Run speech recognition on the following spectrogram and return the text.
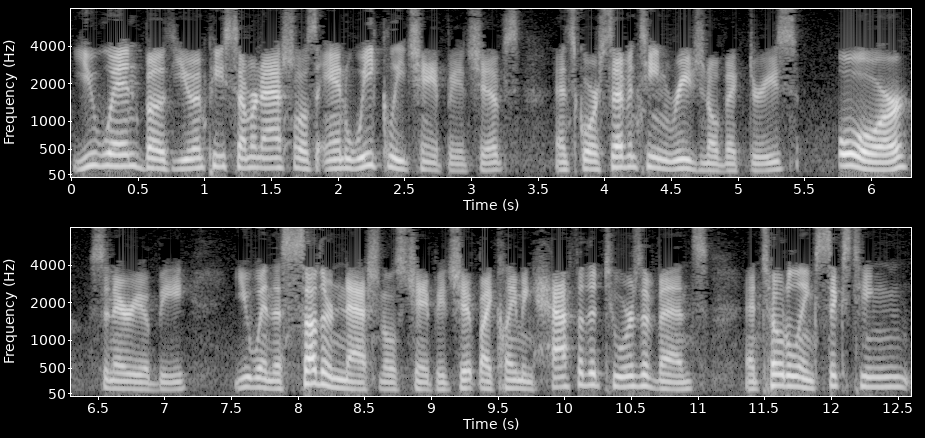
you win both UMP Summer Nationals and weekly championships and score 17 regional victories. Or scenario B, you win the Southern Nationals championship by claiming half of the tour's events and totaling 16,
